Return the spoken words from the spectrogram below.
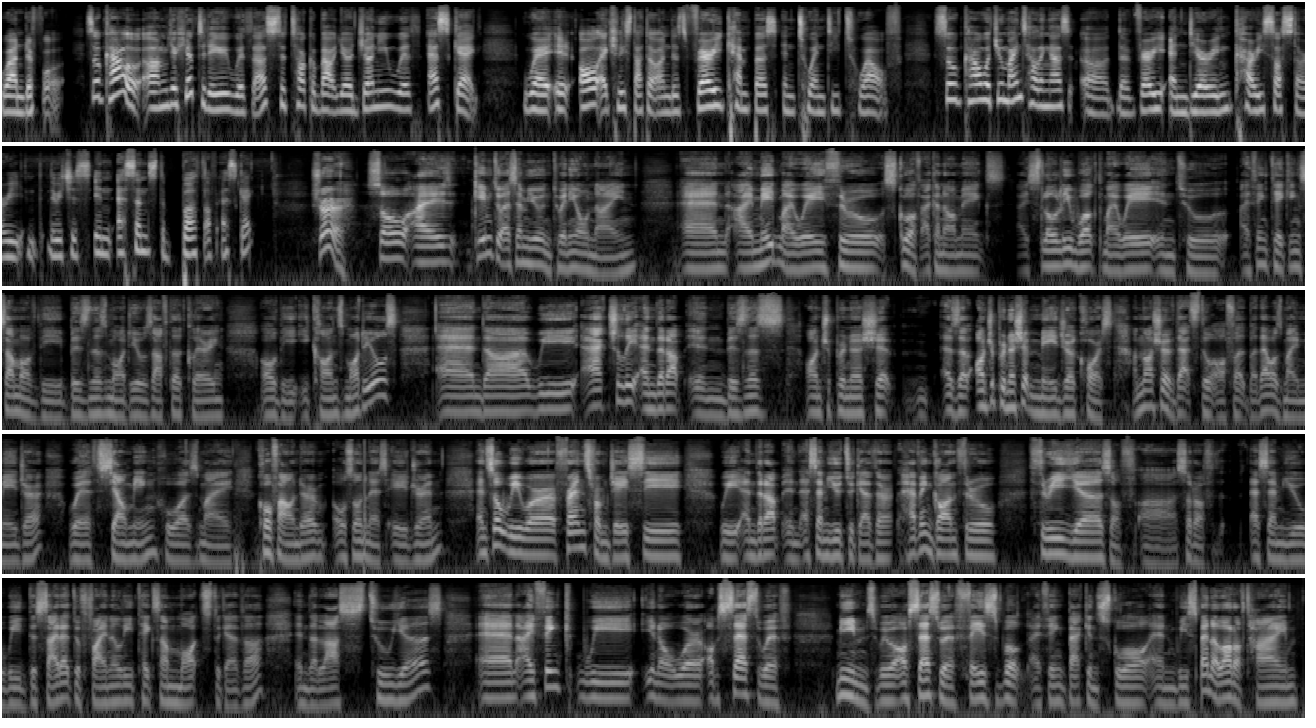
Wonderful. So, Karl, um, you're here today with us to talk about your journey with SGAG, where it all actually started on this very campus in 2012. So, Karl, would you mind telling us uh, the very endearing curry sauce story, which is in essence the birth of SGAG? Sure. So, I came to SMU in 2009 and I made my way through School of Economics. I slowly worked my way into, I think, taking some of the business modules after clearing all the econs modules. And uh, we actually ended up in business entrepreneurship as an entrepreneurship major course. I'm not sure if that's still offered, but that was my major with Xiaoming, who was my co-founder, also known as Adrian. And so we were friends from JC. We ended up in SMU together, having gone through three years of uh, sort of SMU, we decided to finally take some mods together in the last two years. And I think we, you know, were obsessed with memes. We were obsessed with Facebook, I think, back in school. And we spent a lot of time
